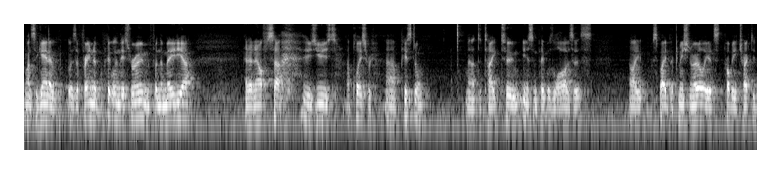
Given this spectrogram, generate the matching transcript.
once again, it was a friend of people in this room from the media and an officer who's used a police uh, pistol uh, to take two innocent people's lives. It's, I spoke to the Commissioner earlier, it's probably attracted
